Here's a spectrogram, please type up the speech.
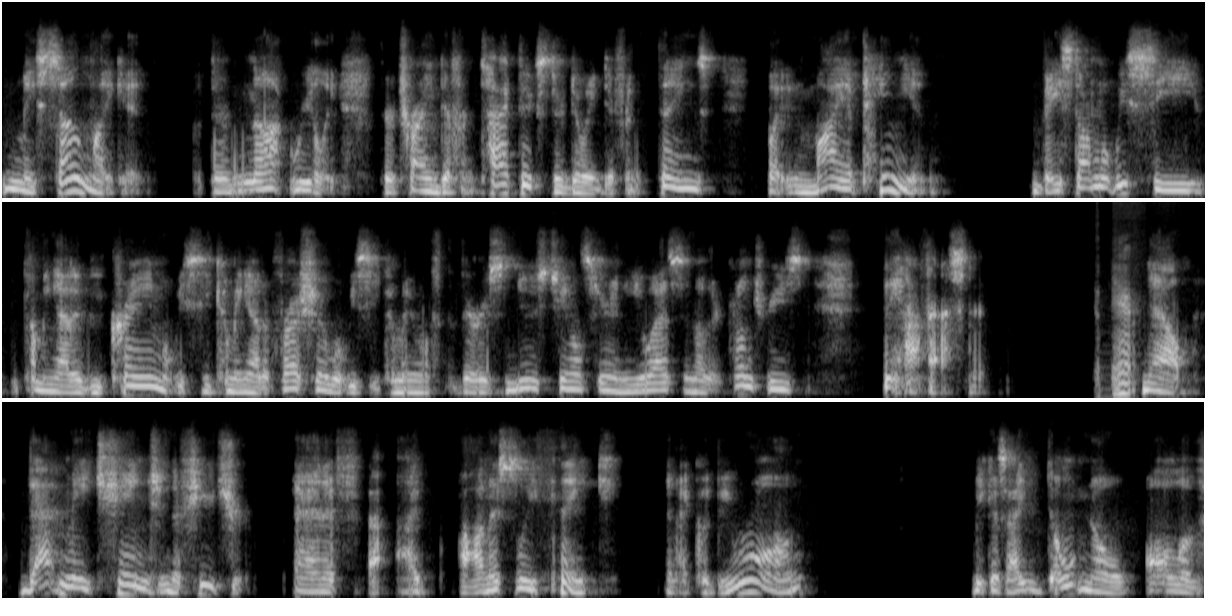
may sound like it, but they're not really. They're trying different tactics, they're doing different things. But in my opinion, based on what we see coming out of Ukraine, what we see coming out of Russia, what we see coming off the various news channels here in the US and other countries, they half assed it. Yeah. Now, that may change in the future. And if I honestly think, and I could be wrong, because I don't know all of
